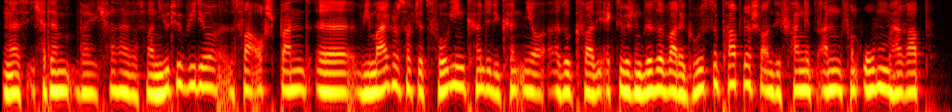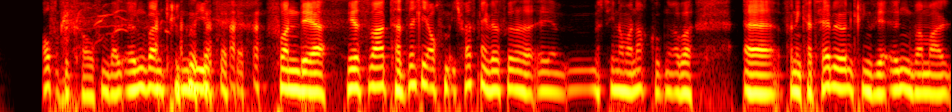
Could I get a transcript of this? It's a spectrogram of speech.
Ich hatte, weil ich weiß nicht, das war ein YouTube-Video, es war auch spannend, äh, wie Microsoft jetzt vorgehen könnte. Die könnten ja, also quasi Activision Blizzard war der größte Publisher und sie fangen jetzt an, von oben herab aufzukaufen, weil irgendwann kriegen sie von der, nee, das war tatsächlich auch, ich weiß gar nicht, wer das gesagt hat, äh, müsste ich nochmal nachgucken, aber äh, von den Kartellbehörden kriegen sie ja irgendwann mal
